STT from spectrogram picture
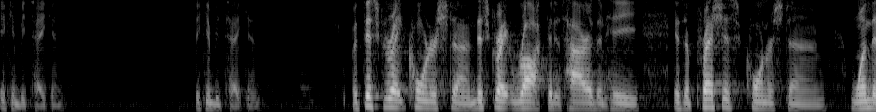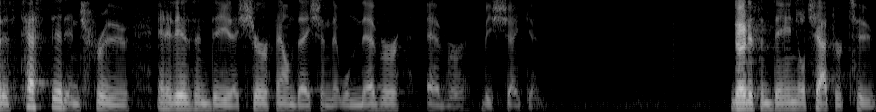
it can be taken. It can be taken. But this great cornerstone, this great rock that is higher than he, is a precious cornerstone one that is tested and true, and it is indeed a sure foundation that will never, ever be shaken. Notice in Daniel chapter 2,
